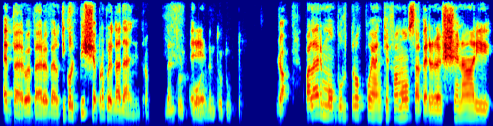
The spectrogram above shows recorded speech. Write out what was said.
È vero, è vero, è vero, ti colpisce proprio da dentro. dentro il cuore, E, dentro tutto. già, Palermo purtroppo è anche famosa per scenari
